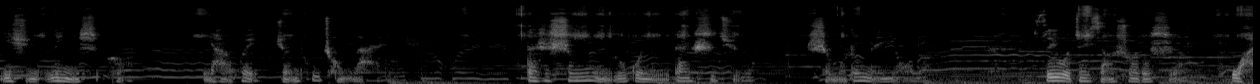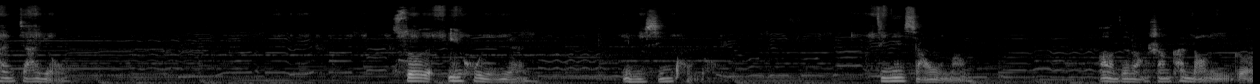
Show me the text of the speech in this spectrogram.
也许另一时刻你还会卷土重来。但是生命，如果你一旦失去了，什么都没有了。所以我最想说的是，武汉加油！所有的医护人员，你们辛苦了。今天下午呢，啊，在网上看到了一个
